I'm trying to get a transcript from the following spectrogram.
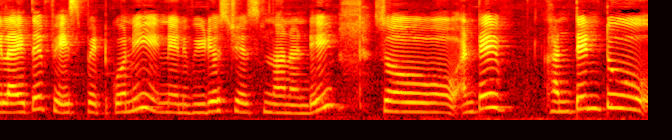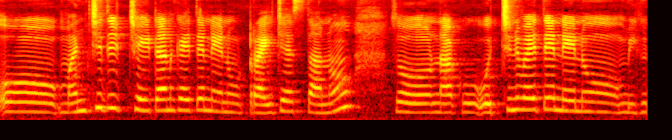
ఇలా అయితే ఫేస్ పెట్టుకొని నేను వీడియోస్ చేస్తున్నానండి. సో అంటే కంటెంట్ మంచిది చేయటానికైతే నేను ట్రై చేస్తాను. సో నాకు వచ్చినవైతే నేను మీకు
